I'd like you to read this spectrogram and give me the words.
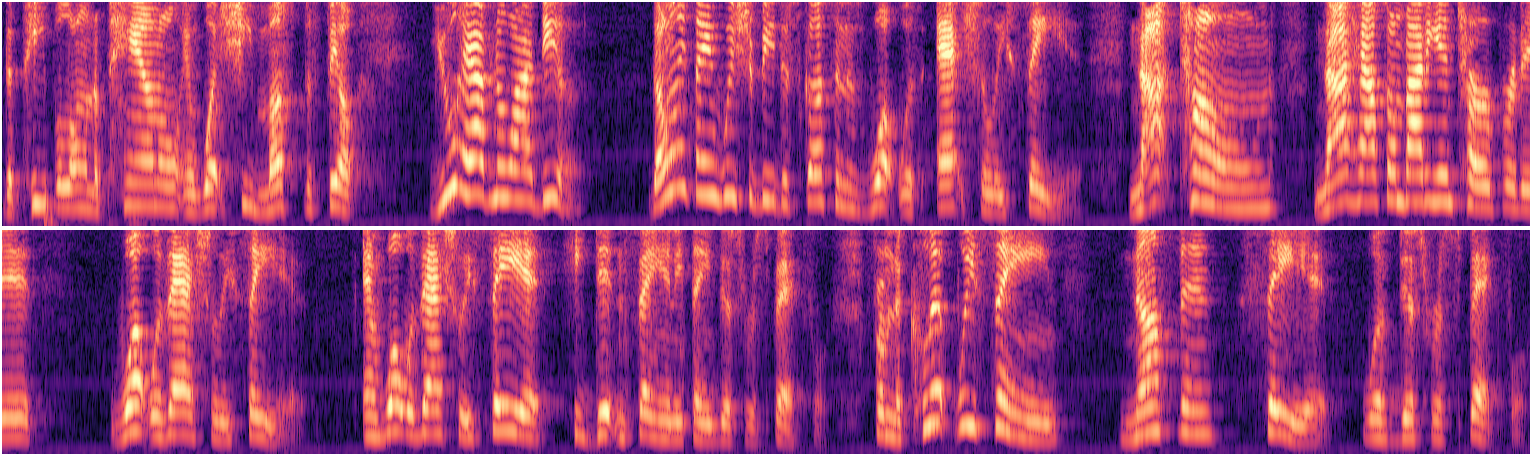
the people on the panel and what she must have felt. You have no idea. The only thing we should be discussing is what was actually said, not tone, not how somebody interpreted what was actually said. And what was actually said, he didn't say anything disrespectful. From the clip we seen, nothing said was disrespectful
